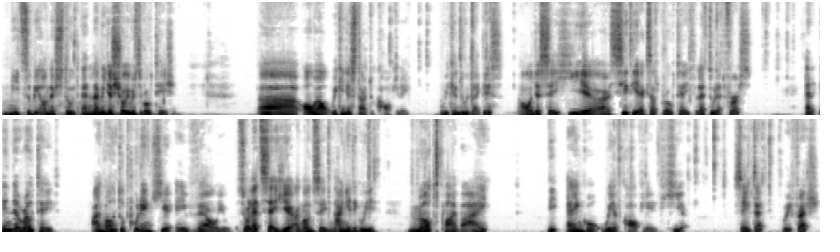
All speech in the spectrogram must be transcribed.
needs to be understood. And let me just show you with the rotation. Uh, oh well, we can just start to calculate we can do it like this. I'll just say here ctx ctx.rotate. Let's do that first. And in the rotate, I'm going to put in here a value. So let's say here, I'm going to say 90 degrees multiply by the angle we have calculated here. Save that, refresh.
